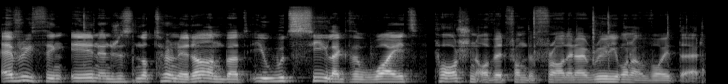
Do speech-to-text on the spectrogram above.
everything in and just not turn it on, but you would see like the white portion of it from the front and I really want to avoid that.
